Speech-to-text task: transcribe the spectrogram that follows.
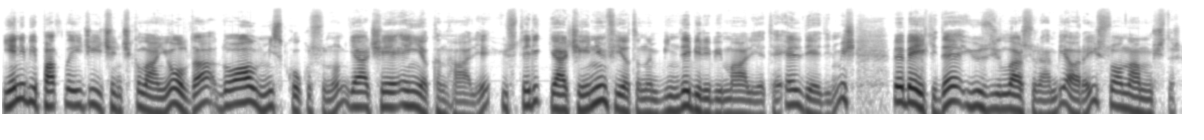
Yeni bir patlayıcı için çıkılan yolda doğal mis kokusunun gerçeğe en yakın hali, üstelik gerçeğinin fiyatının binde biri bir maliyete elde edilmiş ve belki de yüzyıllar süren bir arayış sonlanmıştır.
